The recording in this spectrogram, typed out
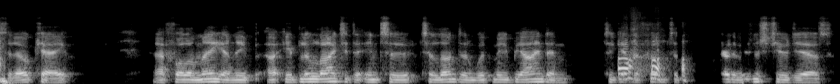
I said, "Okay." uh, follow me, and he uh, he blue lighted it into to London with me behind him to get the film to the television studios.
